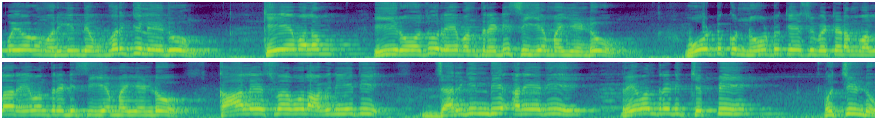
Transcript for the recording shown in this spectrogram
ఉపయోగం ఒరిగింది ఎవ్వరికీ లేదు. కేవలం ఈరోజు రేవంత్ రెడ్డి సీఎం అయ్యిండు. ఓటుకు నోటు కేసు పెట్టడం వల్ల రేవంత్ రెడ్డి సీఎం అయ్యిండు. కాళేశ్వరంలో అవినీతి జరిగింది అనేది రేవంత్ రెడ్డి చెప్పి వచ్చిండు.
